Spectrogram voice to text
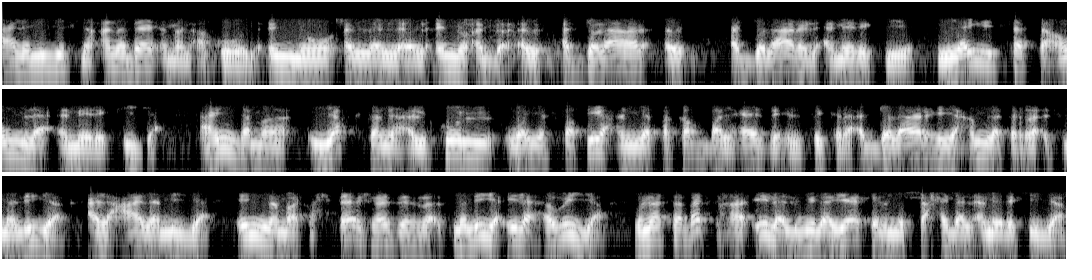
عالميتنا. أنا دائما أقول إنه إنه الدولار الدولار الأمريكي ليست عملة أمريكية. عندما يقتنع الكل ويستطيع أن يتقبل هذه الفكرة، الدولار هي عملة الرأسمالية العالمية، إنما تحتاج هذه الرأسمالية إلى هوية مناسبتها إلى الولايات المتحدة الأمريكية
